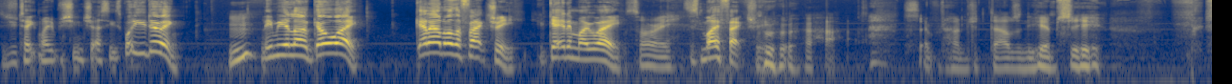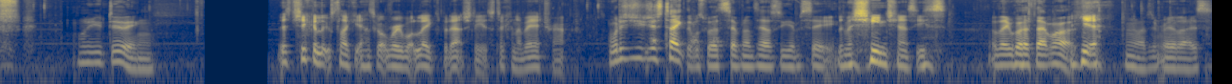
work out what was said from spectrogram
Did you take my machine chassis? What are you doing? Hmm. Leave me alone. Go away. Get out of the factory. You're getting in my way. Sorry. This is my factory. Seven hundred thousand EMC. what are you doing? This chicken looks like it has got robot legs, but actually it's stuck in a bear trap. What did you just take that was worth 700,000 EMC? The machine chassis. Are they worth that much? Yeah. Oh, I didn't realise.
